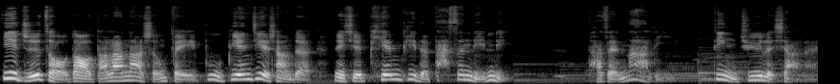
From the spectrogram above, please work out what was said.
一直走到达拉纳省北部边界上的那些偏僻的大森林里。他在那里定居了下来。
